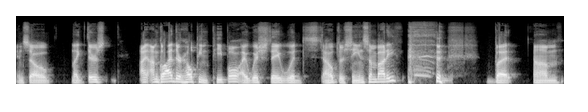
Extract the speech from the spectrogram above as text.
And so like there's I, I'm glad they're helping people. I wish they would. I hope they're seeing somebody, mm. but um,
